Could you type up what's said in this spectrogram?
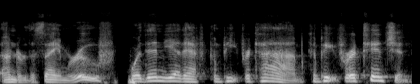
under the same roof, where then you have to compete for time, compete for attention,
